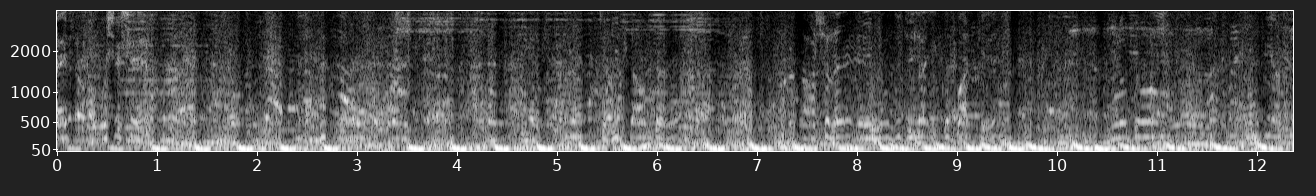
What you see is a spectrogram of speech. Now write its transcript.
গাইস অবশেষে আসলে এই মধুটিলা ইকো পার্কে মূলত কি আছে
